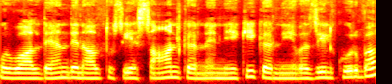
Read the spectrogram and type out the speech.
ਔਰ ਵਾਲਦੈਨ ਦੇ ਨਾਲ ਤੁਸੀਂ ihsan ਕਰਨਾ ਹੈ ਨੇਕੀ ਕਰਨੀ ਹੈ ਵਜ਼ਿਲ ਕੁਰਬਾ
